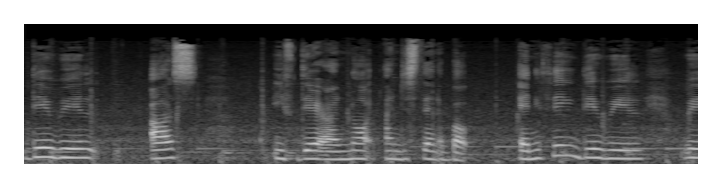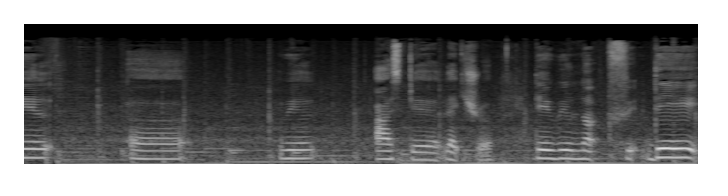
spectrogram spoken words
they will ask if they are not understand about anything they will will uh, will ask the lecturer. They will not feel, they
